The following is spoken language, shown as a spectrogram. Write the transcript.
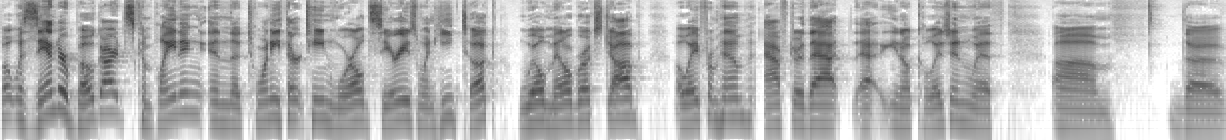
But was Xander Bogaerts complaining in the 2013 World Series when he took Will Middlebrooks' job away from him after that, that you know, collision with um, the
